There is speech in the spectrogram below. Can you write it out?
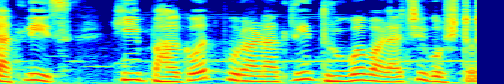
त्यातलीच ही भागवत पुराणातली ध्रुवबाळाची गोष्ट.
